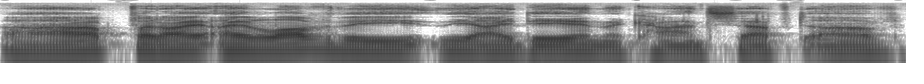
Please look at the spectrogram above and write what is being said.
Uh, but I, I love the the idea and the concept of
